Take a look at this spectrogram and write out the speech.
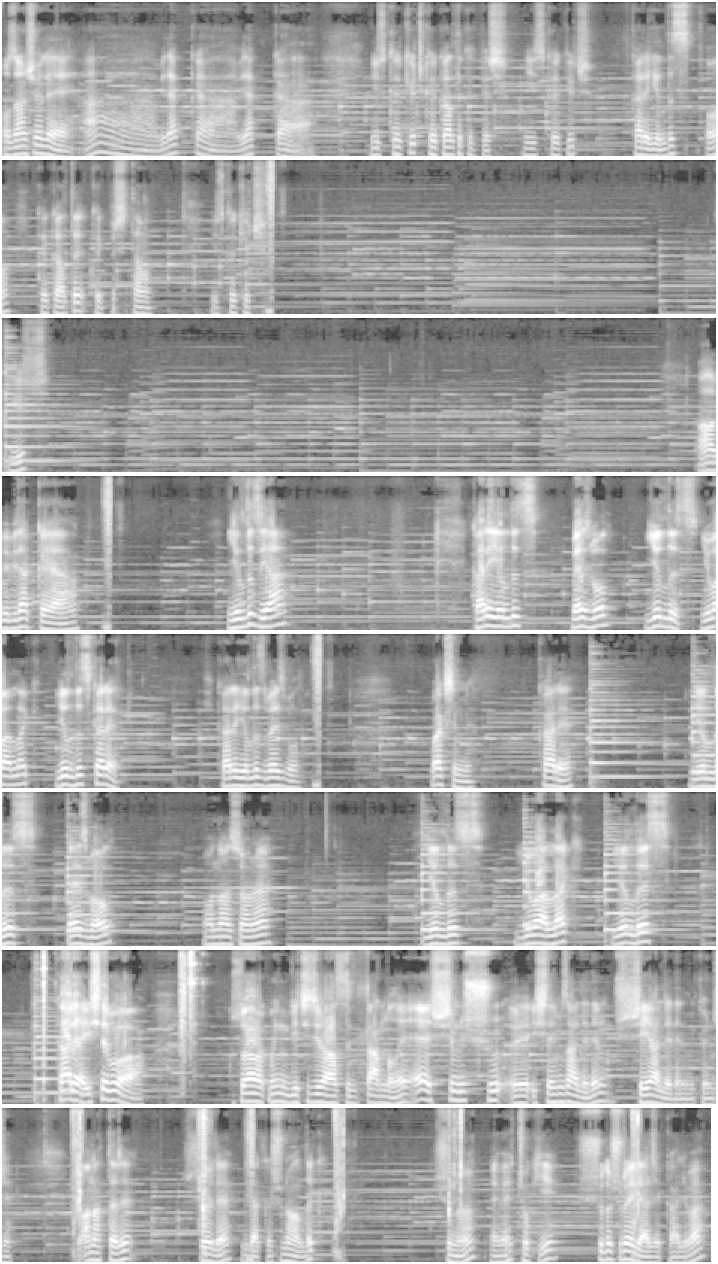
O zaman şöyle aa bir dakika bir dakika 143 46 41 143 kare yıldız o 46 41 tamam 143 100 Abi bir dakika ya. Yıldız ya. Kare yıldız. Beyzbol. Yıldız. Yuvarlak. Yıldız kare. Kare yıldız beyzbol. Bak şimdi. Kare. Yıldız. Beyzbol. Ondan sonra yıldız, yuvarlak, yıldız, kare. İşte bu. Kusura bakmayın geçici rahatsızlıktan dolayı. Evet şimdi şu e, işlemimizi halledelim. Şeyi halledelim ilk önce. Şu anahtarı şöyle bir dakika şunu aldık. Şunu evet çok iyi. Şu da şuraya gelecek galiba.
